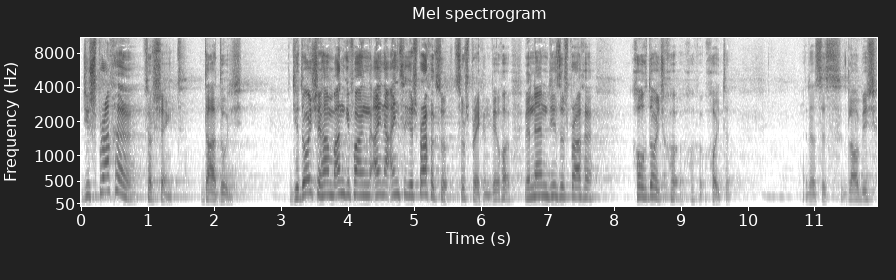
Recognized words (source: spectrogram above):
die Sprache verschenkt dadurch. Die Deutschen haben angefangen, eine einzige Sprache zu, zu sprechen. Wir, wir nennen diese Sprache Hochdeutsch heute. Das ist, glaube ich,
